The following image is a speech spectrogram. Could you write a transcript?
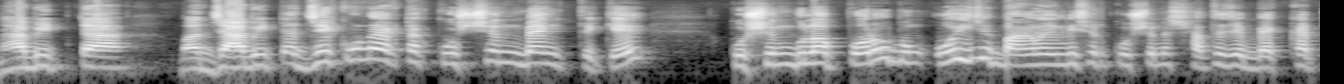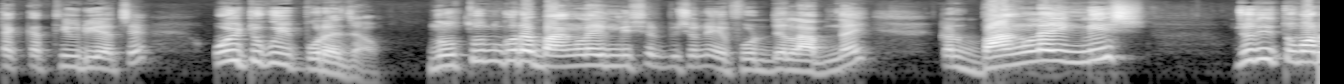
ঢাবিরটা বা জাবিটা যে কোনো একটা কোশ্চেন ব্যাংক থেকে কোশ্চেনগুলো পড়ো এবং ওই যে বাংলা ইংলিশের কোশ্চেনের সাথে যে ব্যাখ্যা ট্যাখ্যা থিওরি আছে, ওইটুকুই পড়ে যাও। নতুন করে বাংলা ইংলিশের পিছনে এফোর্ট দিয়ে লাভ নাই, কারণ বাংলা ইংলিশ যদি তোমার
